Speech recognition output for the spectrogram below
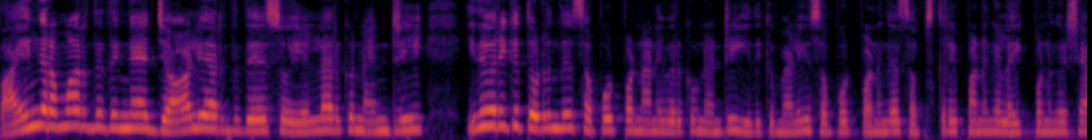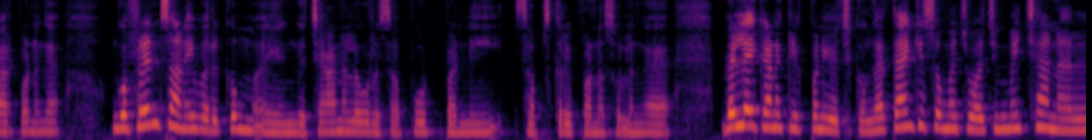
பயங்கரமாக இருந்ததுங்க. ஜாலியாக இருந்தது. ஸோ எல்லாருக்கும் நன்றி. இது வரைக்கும் தொடர்ந்து சப்போர்ட் பண்ண அனைவருக்கும் நன்றி. இதுக்கு மேலேயும் சப்போர்ட் பண்ணுங்கள் சப்ஸ்கிரைப் பண்ணுங்கள் லைக் பண்ணுங்கள் ஷேர் பண்ணுங்கள் உங்கள் ஃப்ரெண்ட்ஸ் அனைவருக்கும் எங்கள் சேனலை ஒரு சப்போர்ட் பண்ணி சப்ஸ்கிரைப் பண்ண சொல்லுங்கள் பெல் ஐக்கானை கிளிக் பண்ணி வச்சுக்கோங்க. தேங்க்யூ ஸோ மச் வாட்சிங் மை சேனல்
